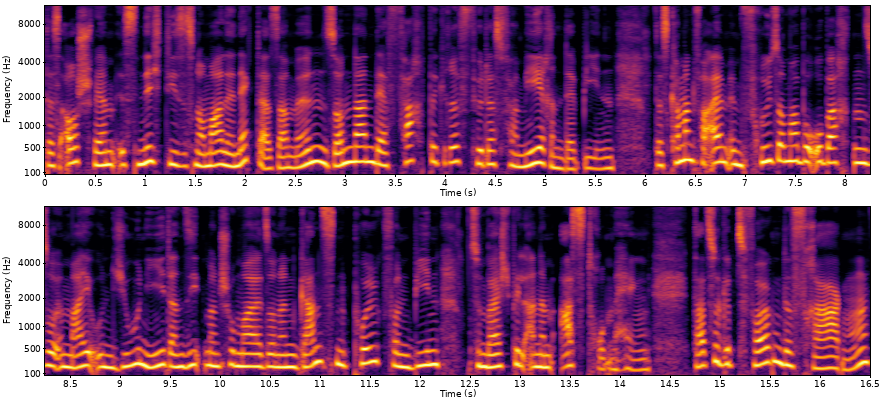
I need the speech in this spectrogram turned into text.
Das Ausschwärmen ist nicht dieses normale Nektarsammeln, sondern der Fachbegriff für das Vermehren der Bienen. Das kann man vor allem im Frühsommer beobachten, so im Mai und Juni. Dann sieht man schon mal so einen ganzen Pulk von Bienen zum Beispiel an einem Ast rumhängen. Dazu gibt's folgende Fragen.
